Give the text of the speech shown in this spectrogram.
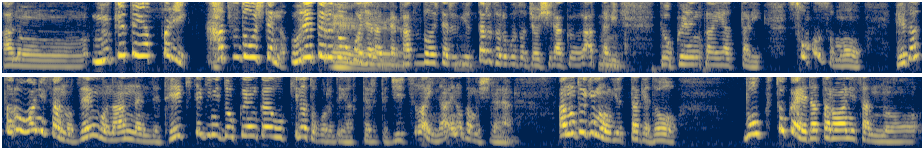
あのー抜けてやっぱり活動してんの。売れてる動向じゃなくてええ活動してる、言ったらそれこそ女子楽があったり、うん。独演会やったり。そもそも枝太郎兄さんの前後何年で定期的に独演会を大きなところでやってるって実はいないのかもしれない。あの時も言ったけど僕とか枝太郎兄さんの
